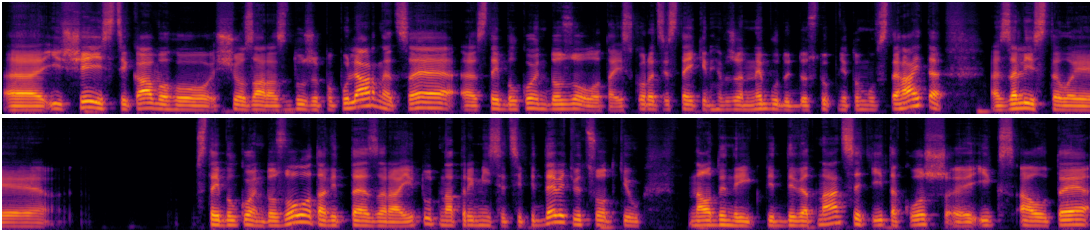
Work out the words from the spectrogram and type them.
Е, І ще із цікавого, що зараз дуже популярне, це е, стейблкоін до золота. І скоро ці стейкінги вже не будуть доступні, тому встигайте. Е, Залістили стейблкоін до золота від Тезера, і тут на 3 місяці під 9%, на один рік під 19%, і також е, XAUT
